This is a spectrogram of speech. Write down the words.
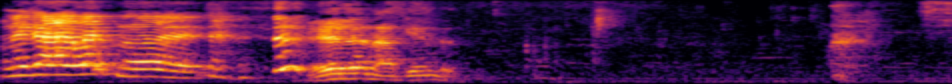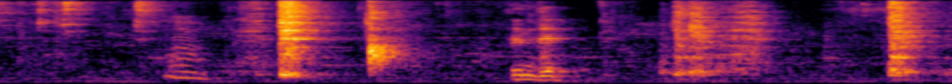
నీకు ఆగలేదు ఏ లే నాకేం లేదు తింటే ఉన్నాను మస్తు మా ఇద్దరు అయితే అంతే తినండి ఇంకా ఆల్రెడీ దొరకదు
